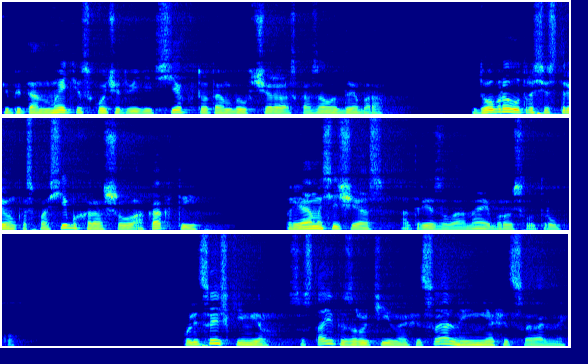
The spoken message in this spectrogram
«Капитан Мэтьюс хочет видеть всех, кто там был вчера», — сказала Дебора. «Доброе утро, сестренка. Спасибо, хорошо. А как ты?» «Прямо сейчас», — отрезала она и бросила трубку. Полицейский мир состоит из рутины, официальной и неофициальной.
